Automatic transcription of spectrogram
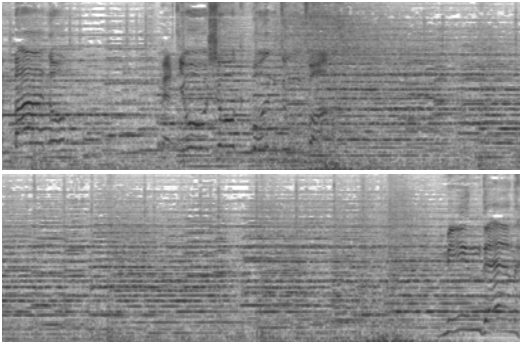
nem bánom Mert jó sok pontunk van. Minden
